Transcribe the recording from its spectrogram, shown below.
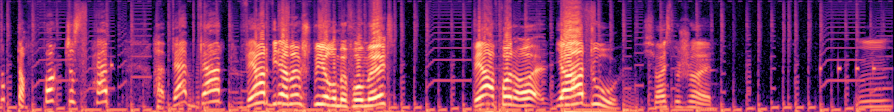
What the fuck just happened? Wer, wer, hat, wer hat wieder meinem Spiel rumgefummelt? Wer von euch? Ja, du. Ich weiß Bescheid. Hm.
